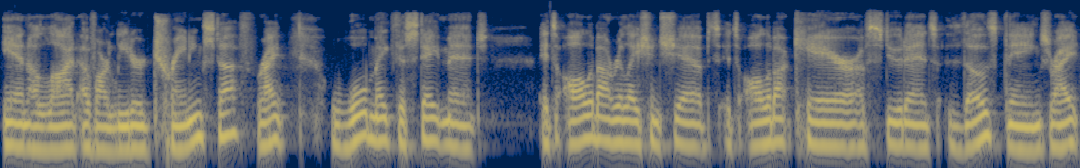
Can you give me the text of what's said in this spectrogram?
in a lot of our leader training stuff, right? We'll make the statement it's all about relationships, it's all about care of students, those things, right?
